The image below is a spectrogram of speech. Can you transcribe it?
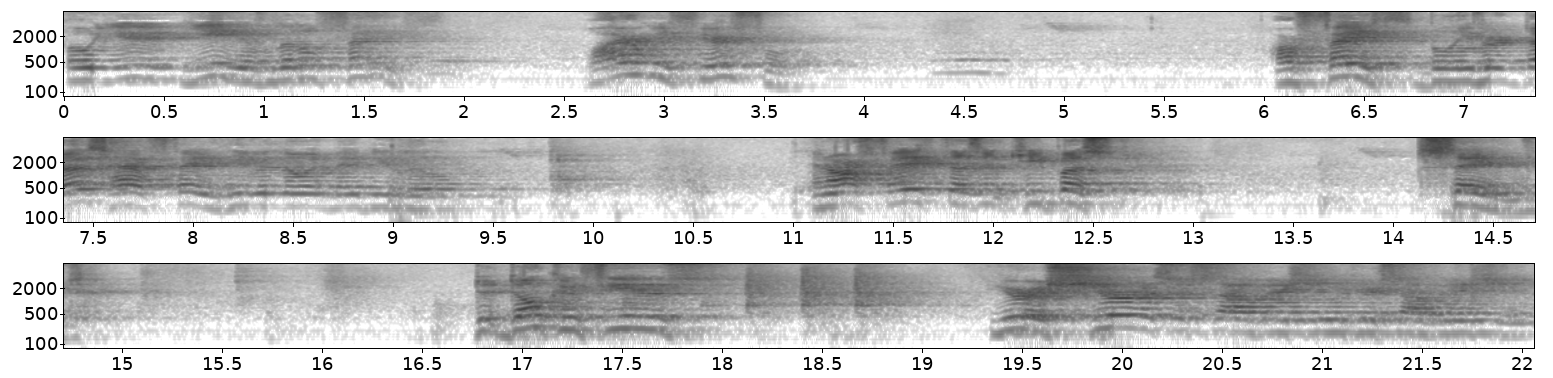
Oh, you ye of little faith. Why are we fearful? Our faith, believer, does have faith, even though it may be little. And our faith doesn't keep us saved. Don't confuse your assurance of salvation with your salvation.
